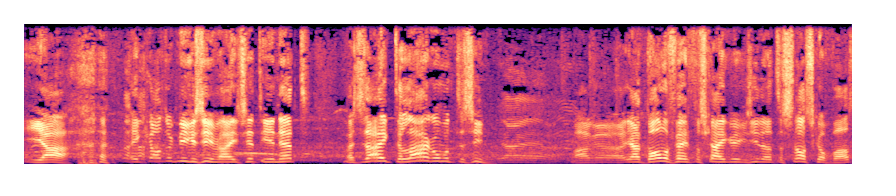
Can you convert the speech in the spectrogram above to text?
Ja, ik had het ook niet gezien, maar hij zit hier net. Maar het is eigenlijk te laag om het te zien. Ja, ja, ja. Maar ja, Dolph heeft waarschijnlijk weer gezien dat het een strafschop was.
